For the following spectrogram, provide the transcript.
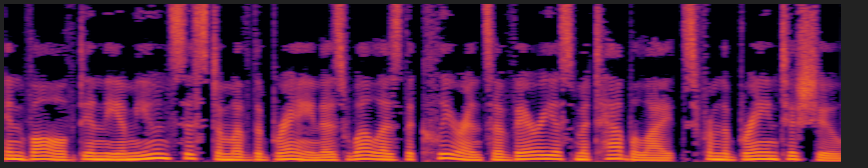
involved in the immune system of the brain as well as the clearance of various metabolites from the brain tissue.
